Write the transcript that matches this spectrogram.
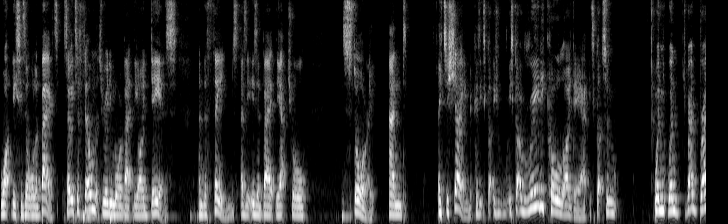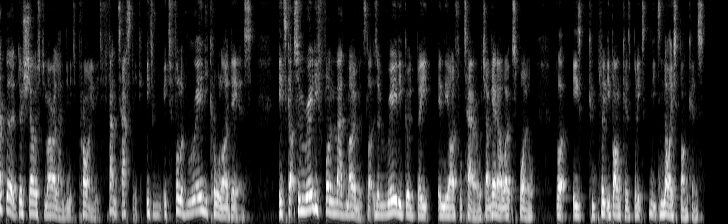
what this is all about. So it's a film that's really more about the ideas and the themes as it is about the actual story. And it's a shame because it's got it's got a really cool idea. It's got some when when Brad, Brad Bird does show us Tomorrowland in its prime, it's fantastic. It's it's full of really cool ideas. It's got some really fun, mad moments. Like there's a really good beat in the Eiffel Tower, which again I won't spoil, but is completely bonkers. But it's it's nice bonkers.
